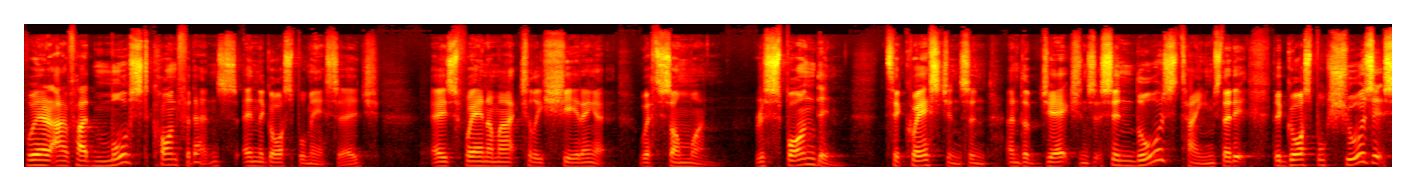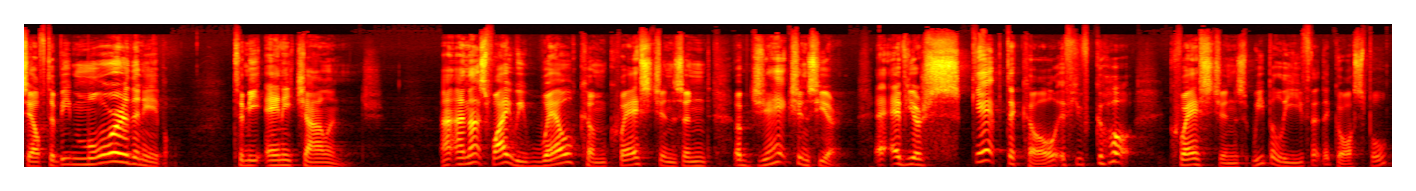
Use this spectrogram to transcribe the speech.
where I've had most confidence in the gospel message is when I'm actually sharing it with someone, responding to questions and, and objections. It's in those times that it, the gospel shows itself to be more than able to meet any challenge. And that's why we welcome questions and objections here. If you're skeptical, if you've got questions, we believe that the gospel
